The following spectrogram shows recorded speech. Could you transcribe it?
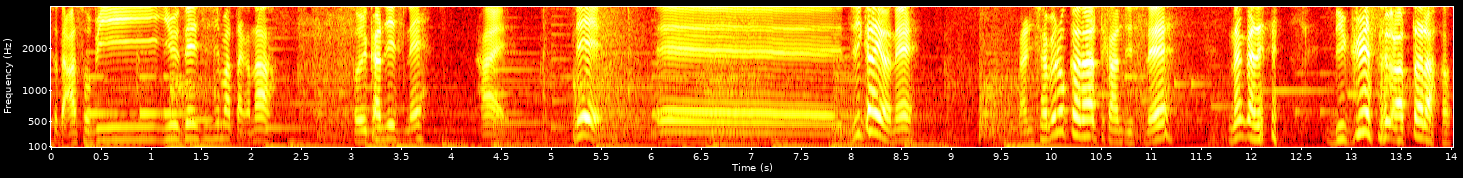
ちょっと遊び優先してしまったかな。そういう感じですね。はい。でえー、次回はね何喋ろうかなって感じですね。なんかね リクエストがあったら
